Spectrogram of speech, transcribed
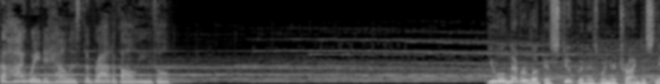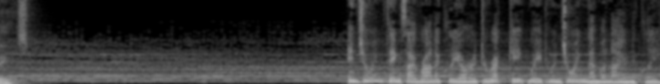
The highway to hell is the route of all evil. You will never look as stupid as when you're trying to sneeze. Enjoying things ironically are a direct gateway to enjoying them unironically.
